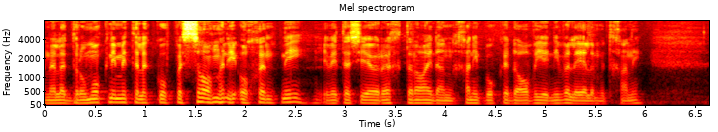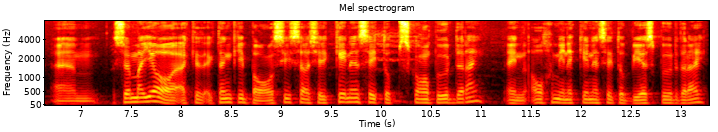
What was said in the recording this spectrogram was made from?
En hulle drom ook nie met hulle koppe saam in die oggend nie. Jy weet as jy jou rug draai dan gaan die bokke daar waar jy nie wil hê hulle moet gaan nie. Ehm um, so maar ja, ek ek dink die basies as jy kennis het op skaapboerdery en algemene kennis het op beesboerdery,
